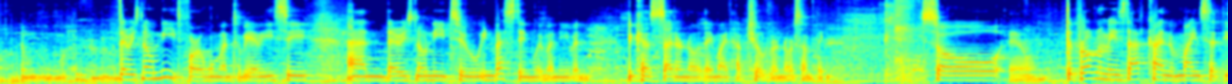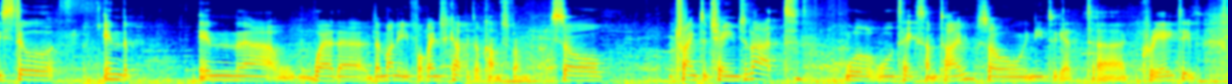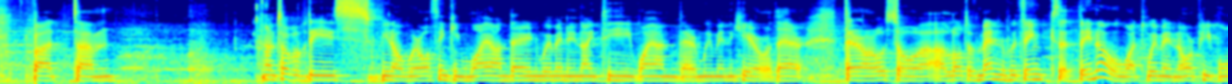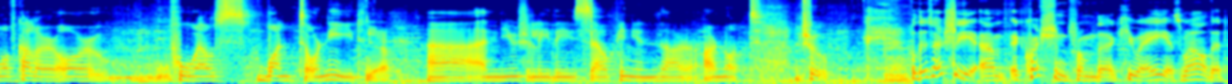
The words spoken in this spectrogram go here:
there is no need for a woman to be a VC, and there is no need to invest in women even because I don't know they might have children or something." So Yeah. the problem is that kind of mindset is still in the in uh, where the, the money for venture capital comes from. So trying to change that will, will take some time. So we need to get uh, creative. But um, on top of these, you know, we're all thinking, why aren't there women in IT? Why aren't there women here or there? There are also a, a, lot of men who think that they know what women or people of color or who else want or need. Yeah. Uh, and usually these opinions are, are not true. Well, there's actually um, a question from the QA as well that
